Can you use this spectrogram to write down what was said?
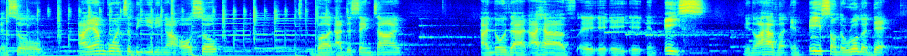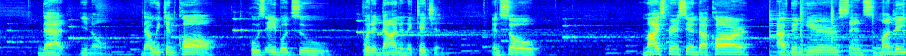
And so I am going to be eating out also. But at the same time, I know that I have a, a, a, an ace. You know, I have an ace on the roller deck that you know that we can call who's able to put it down in the kitchen and so my experience here in dakar i've been here since monday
